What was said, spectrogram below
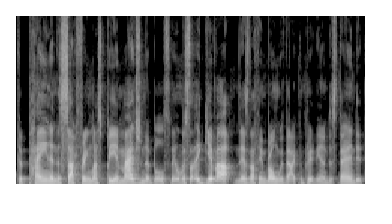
the pain and the suffering must be imaginable. So they almost like they give up. And there's nothing wrong with that. I completely understand it.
